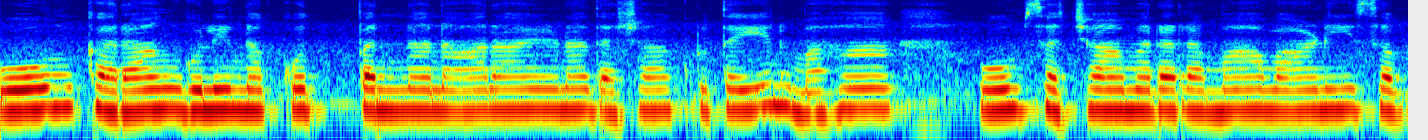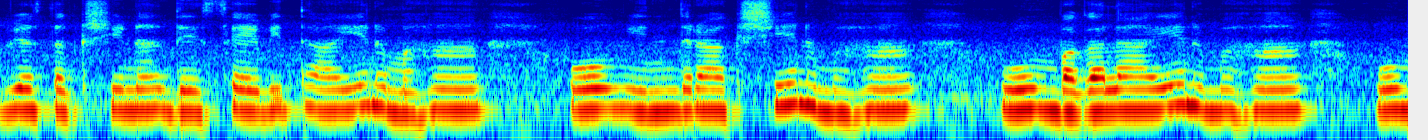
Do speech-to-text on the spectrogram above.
ॐ कराङ्गुलिनकोत्पन्ननारायणदशाकृतये नमः। ॐ सचामररमावाणी सचामररमावाणीसव्यदक्षिणसेविताय नमः। ॐ इन्द्राक्ष्ये नमः। ಓಂ ಬಗಲಾಯ ನಮಃ ಓಂ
